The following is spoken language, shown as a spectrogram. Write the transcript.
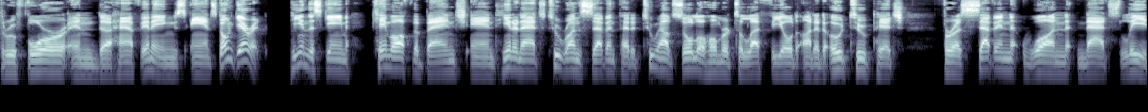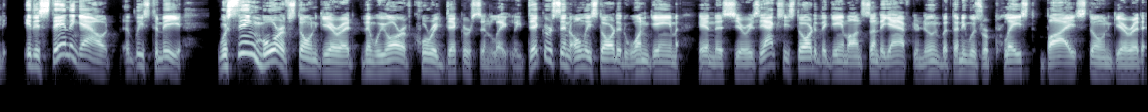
through four and a half innings. And Stone Garrett, he in this game came off the bench, and he and the Nats' two run seventh had a two out solo homer to left field on an 0 2 pitch for a 7 1 Nats lead. It is standing out, at least to me. We're seeing more of Stone Garrett than we are of Corey Dickerson lately. Dickerson only started one game in this series. He actually started the game on Sunday afternoon, but then he was replaced by Stone Garrett,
